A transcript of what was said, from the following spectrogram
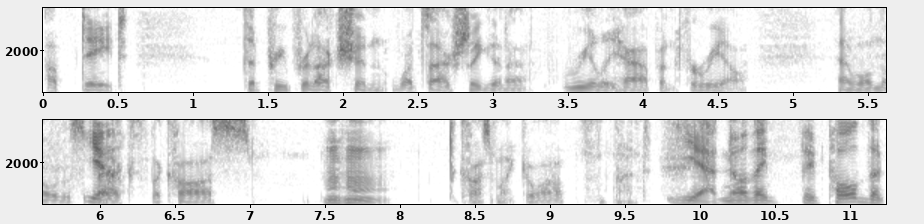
update the pre-production, what's actually going to really happen for real. And we'll know the Yeah. specs, the costs. Mm-hmm. The cost might go up, but Yeah, no, they they pulled the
